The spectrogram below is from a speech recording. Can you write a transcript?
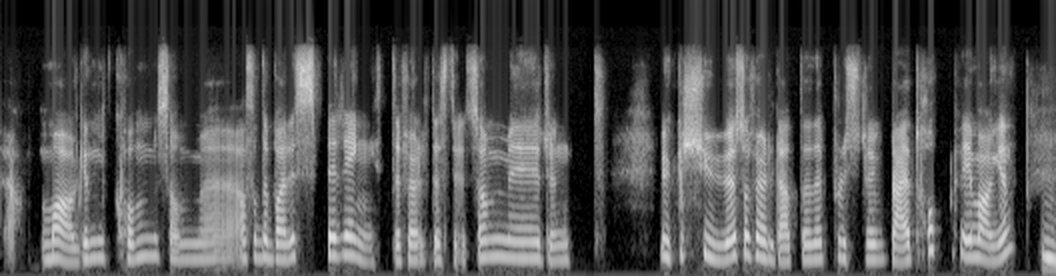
ja, magen kom som Altså, det bare sprengte, føltes det ut som. Rundt uke 20 så følte jeg at det plutselig ble et hopp i magen. Mm.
